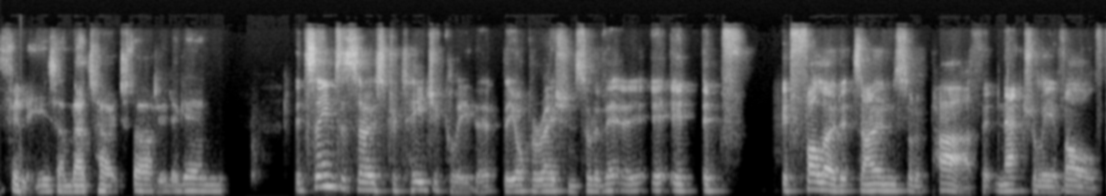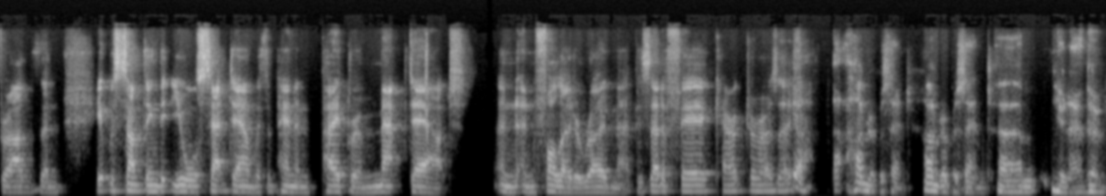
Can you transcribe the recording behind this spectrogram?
fillies, and that's how it started again. It seems as though strategically that the operation sort of it, it, it it followed its own sort of path. It naturally evolved rather than it was something that you all sat down with a pen and paper and mapped out and, and followed a roadmap. Is that a fair characterization? Yeah, hundred percent, hundred percent. Um, you know, the,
